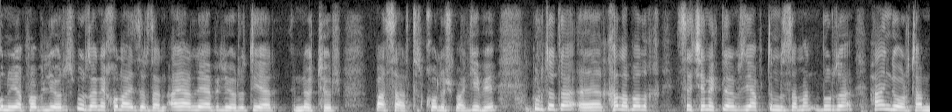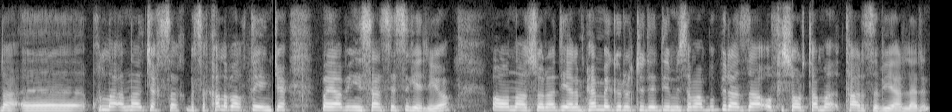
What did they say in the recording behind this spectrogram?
bunu yapabiliyoruz. Buradan equalizer'dan ayarlayabiliyoruz. Diğer nötr, bas artır, konuşma gibi. Burada da e, kalabalık seçeneklerimizi yaptığımız zaman burada hangi ortamda e, kullanacaksak mesela kalabalık deyince bayağı bir insan sesi geliyor. Ondan sonra diyelim pembe gürültü dediğimiz zaman bu biraz daha ofis ortamı tarzı bir yerlerin.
